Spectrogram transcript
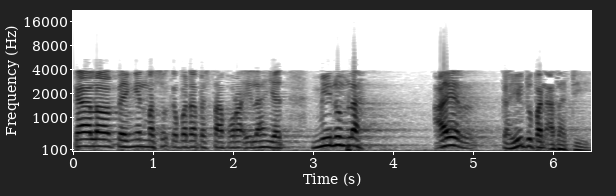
Kalau pengen masuk kepada pesta pora ilahiyat, minumlah air kehidupan abadi.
